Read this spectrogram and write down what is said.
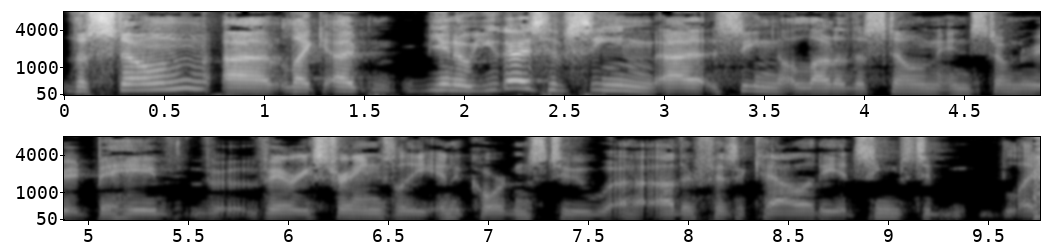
The stone, uh, like uh, you know, you guys have seen uh, seen a lot of the stone in Stone Root behave v- very strangely in accordance to uh, other physicality. It seems to like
